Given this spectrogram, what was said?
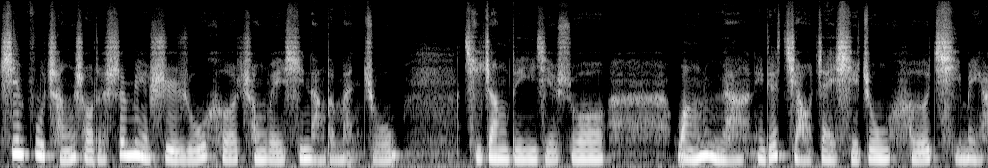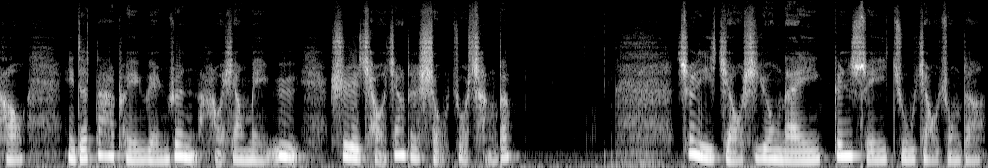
心腹成熟的生命是如何成为新郎的满足？七章第一节说：“王女啊，你的脚在鞋中何其美好，你的大腿圆润，好像美玉，是巧匠的手做成的。”这里脚是用来跟随主脚中的，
